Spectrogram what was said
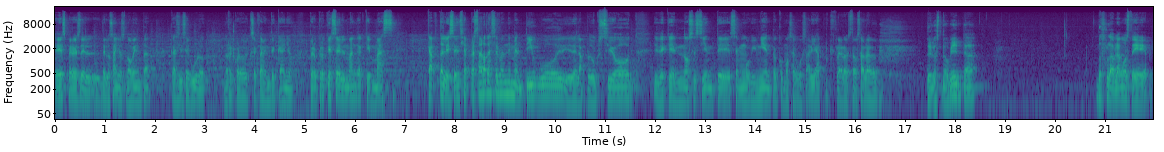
es pero es del, de los años 90, casi seguro. No recuerdo exactamente qué año, pero creo que es el manga que más capta la esencia, a pesar de ser un anime antiguo y de la producción y de que no se siente ese movimiento como se gustaría, porque claro, estamos hablando de los 90. No solo hablamos de,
